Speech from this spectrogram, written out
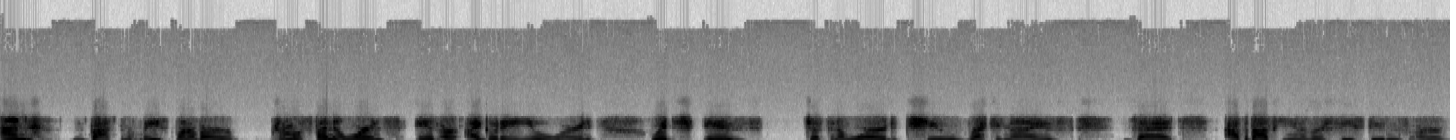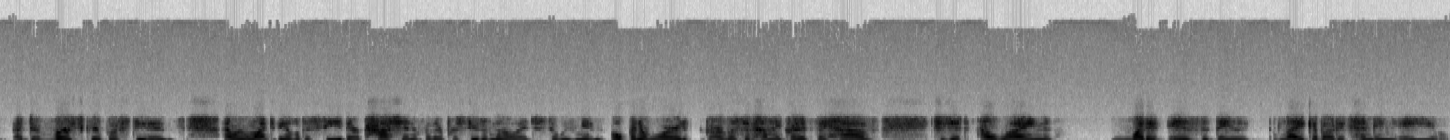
And last but not least, one of our kind of most fun awards is our I Go to AU award, which is just an award to recognize that Athabasca University students are a diverse group of students, and we want to be able to see their passion for their pursuit of knowledge. So we've made an open award, regardless of how many credits they have, to just outline what it is that they like about attending AU.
